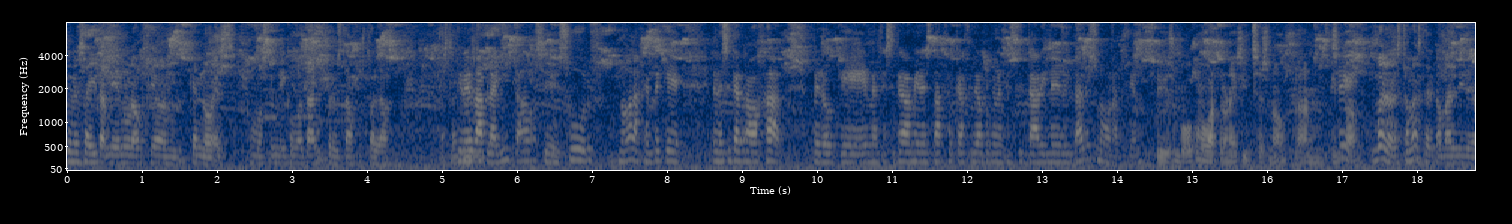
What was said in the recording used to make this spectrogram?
tienes ahí también una opción que no es como Sydney como tal, pero está justo al lado. Tienes la playita, Sí. el surf, ¿no? La gente que necesita trabajar, pero que necesita también estar cerca de la ciudad porque necesita dinero y tal, es una buena opción. Sí, es un poco como Barcelona y Sitges, ¿no? Plan, pim Sí. pam. Bueno, está más cerca Manly de,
